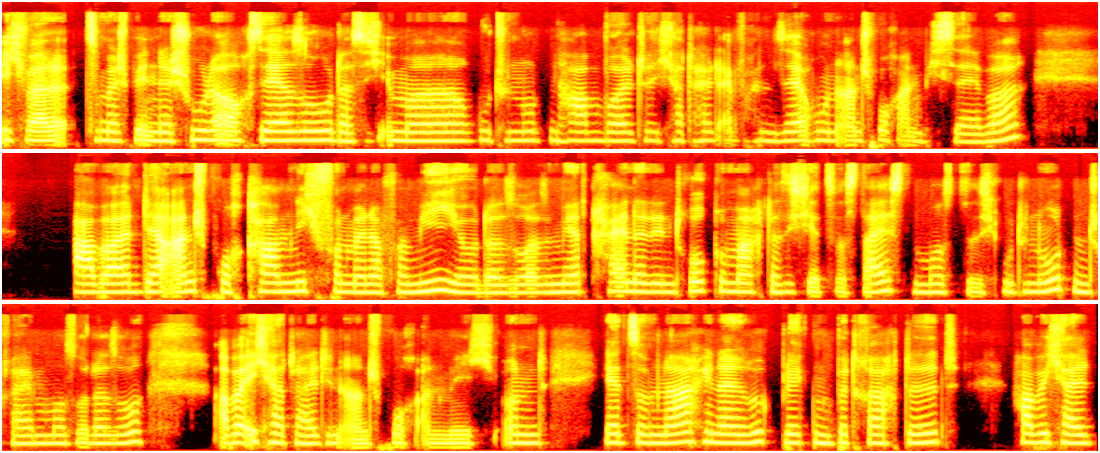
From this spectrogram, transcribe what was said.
ich war zum Beispiel in der Schule auch sehr so, dass ich immer gute Noten haben wollte. Ich hatte halt einfach einen sehr hohen Anspruch an mich selber. Aber der Anspruch kam nicht von meiner Familie oder so. Also mir hat keiner den Druck gemacht, dass ich jetzt was leisten muss, dass ich gute Noten schreiben muss oder so. Aber ich hatte halt den Anspruch an mich. Und jetzt im Nachhinein rückblickend betrachtet, habe ich halt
